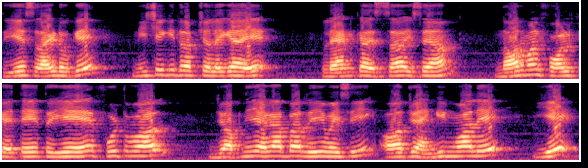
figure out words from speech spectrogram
तो ये स्लाइड होके नीचे की तरफ़ चले गया ये लैंड का हिस्सा। इसे हम नॉर्मल फॉल्ट कहते हैं। तो ये है फुट वॉल जो अपनी जगह पर रही वैसी और जो हैंगिंग वॉल है, ये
